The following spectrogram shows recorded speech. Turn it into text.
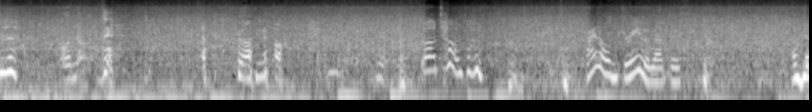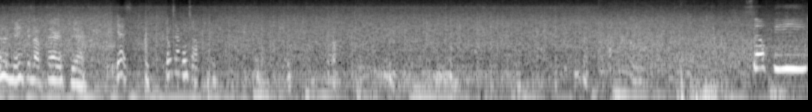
Oh no! Oh no! Oh, Tom, Tom. I don't dream about this. I'm gonna make it up there, yeah. Yes. Don't stop, won't stop. Selfie.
